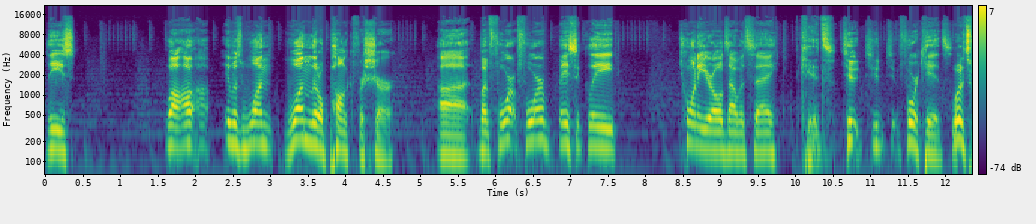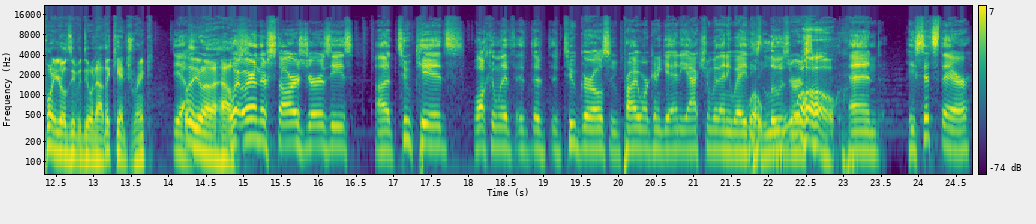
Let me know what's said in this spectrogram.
these, well, I'll, I'll- it was one one little punk for sure, uh, but four four basically twenty year olds, I would say, Kids, two, two, two four kids. what are twenty year olds even doing now? They can't drink. Yeah, What are they doing out of the house? We- wearing their stars jerseys. Uh, two kids walking with uh, the, the two girls who probably weren't going to get any action with anyway. These Whoa. losers. Whoa. and he sits there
